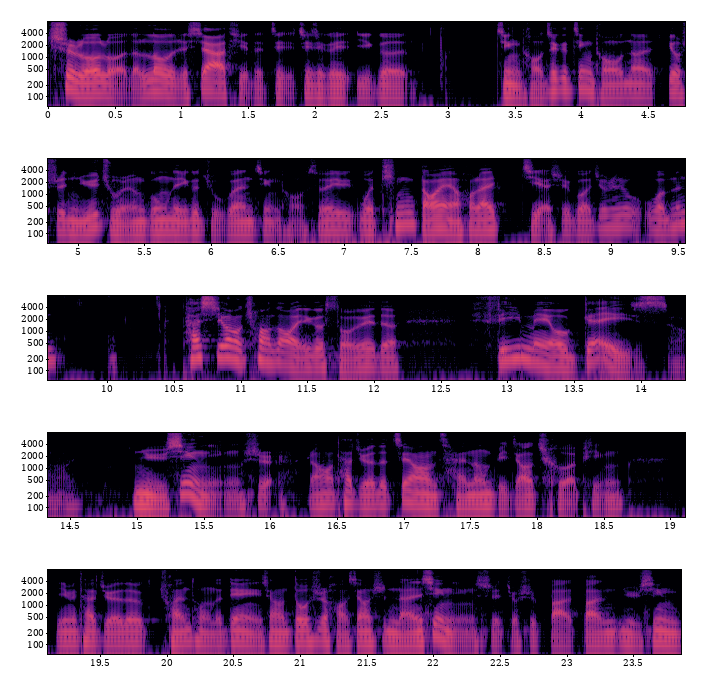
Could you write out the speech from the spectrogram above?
赤裸裸的露着下体的这这这个一个镜头。这个镜头呢，又是女主人公的一个主观镜头。所以我听导演后来解释过，就是我们他希望创造一个所谓的 female gaze 啊，女性凝视，然后他觉得这样才能比较扯平。因为他觉得传统的电影上都是好像是男性凝视，就是把把女性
